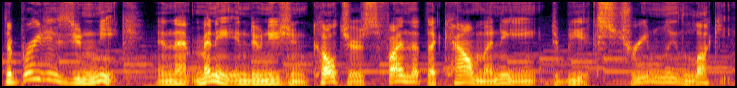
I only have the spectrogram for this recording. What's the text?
The breed is unique in that many Indonesian cultures find that the Mani to be extremely lucky.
